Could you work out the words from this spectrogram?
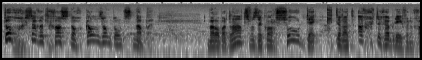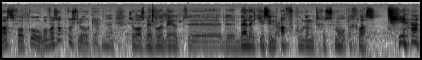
Toch zag het gas nog kans om te ontsnappen. Maar op het laatst was de korst zo dik dat het achtergebleven gas volkomen was opgesloten. Ja, zoals bijvoorbeeld eh, de belletjes in afkoelend gesmolten glas. Ja,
